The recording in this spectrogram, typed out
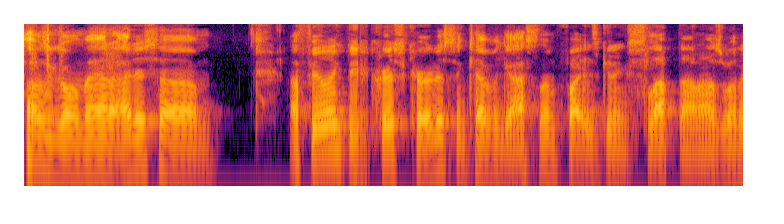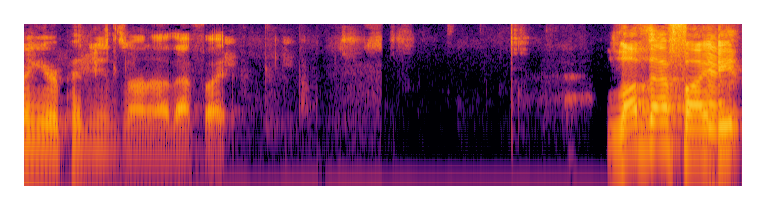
How's it going, man? I just um, I feel like the Chris Curtis and Kelvin Gastelum fight is getting slept on. I was wondering your opinions on uh, that fight. Love that fight.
